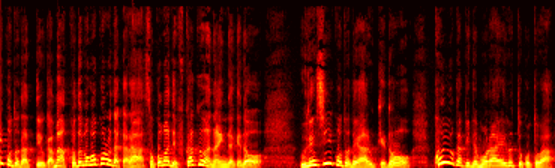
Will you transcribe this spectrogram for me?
いことだっていうか、まあ子供心だからそこまで深くはないんだけど、嬉しいことであるけど、声をかけてもらえるってことは、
